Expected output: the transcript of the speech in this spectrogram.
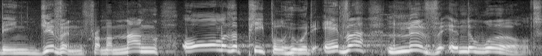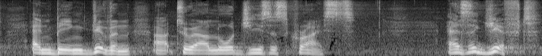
being given from among all of the people who would ever live in the world and being given uh, to our Lord Jesus Christ as a gift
